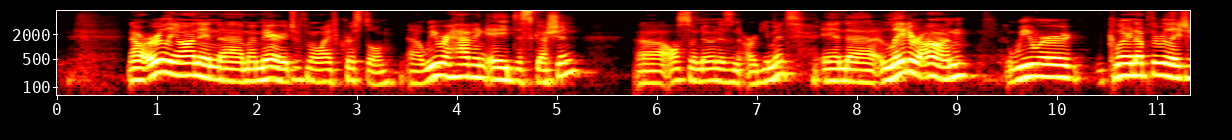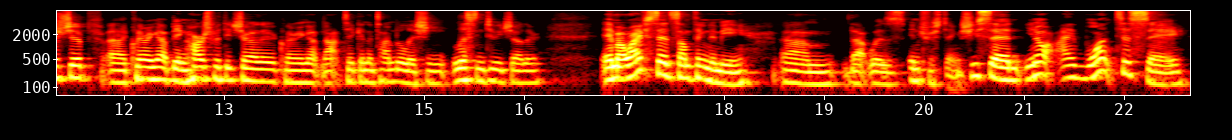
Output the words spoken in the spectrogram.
now, early on in uh, my marriage with my wife, Crystal, uh, we were having a discussion, uh, also known as an argument. And uh, later on, we were clearing up the relationship, uh, clearing up being harsh with each other, clearing up not taking the time to listen, listen to each other. And my wife said something to me um, that was interesting. She said, You know, I want to say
